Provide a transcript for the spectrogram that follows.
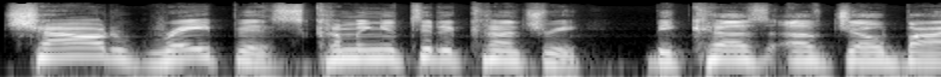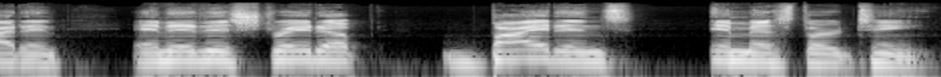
child rapists coming into the country because of Joe Biden, and it is straight up Biden's MS 13.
